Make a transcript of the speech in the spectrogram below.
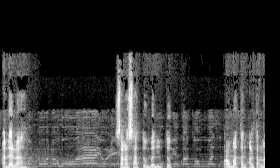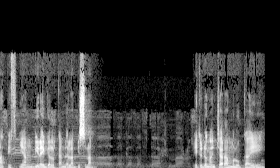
adalah salah satu bentuk perobatan alternatif yang dilegalkan dalam Islam. Itu dengan cara melukai,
